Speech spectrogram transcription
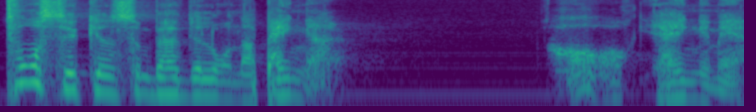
Två stycken som behövde låna pengar. Ja, jag hänger med.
